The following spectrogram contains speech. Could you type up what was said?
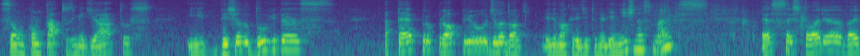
são contatos imediatos e deixando dúvidas até para o próprio Dylan Dog. Ele não acredita em alienígenas, mas essa história vai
